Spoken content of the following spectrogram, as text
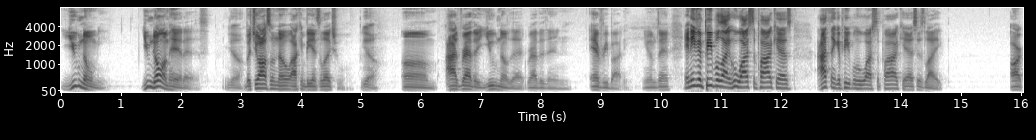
you know me. You know I'm head ass. Yeah, But you also know I can be intellectual. yeah, Um, I'd rather you know that rather than everybody. You know what I'm saying? And even people like who watch the podcast, I think of people who watch the podcast as like our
